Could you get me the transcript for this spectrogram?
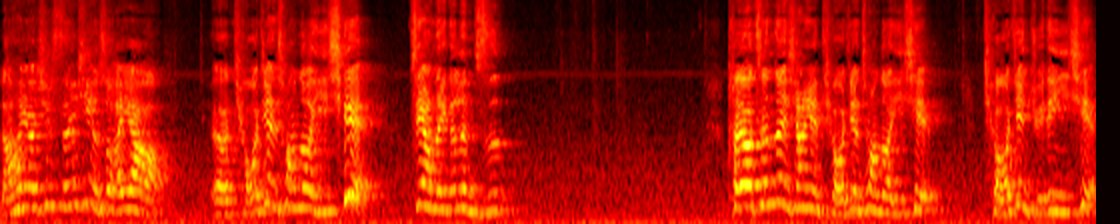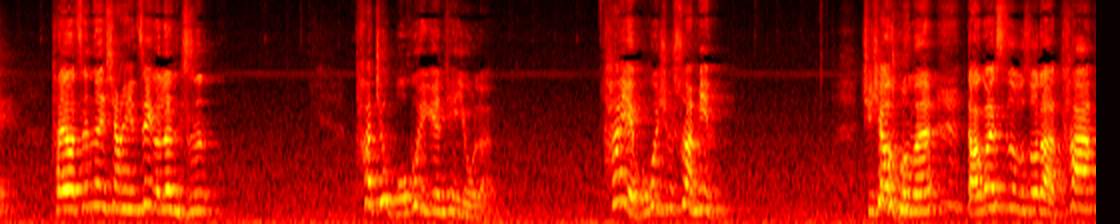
然后要去深信说，哎呀，呃，条件创造一切这样的一个认知，他要真正相信条件创造一切，条件决定一切，他要真正相信这个认知，他就不会怨天尤人，他也不会去算命。就像我们达观师傅说的，他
